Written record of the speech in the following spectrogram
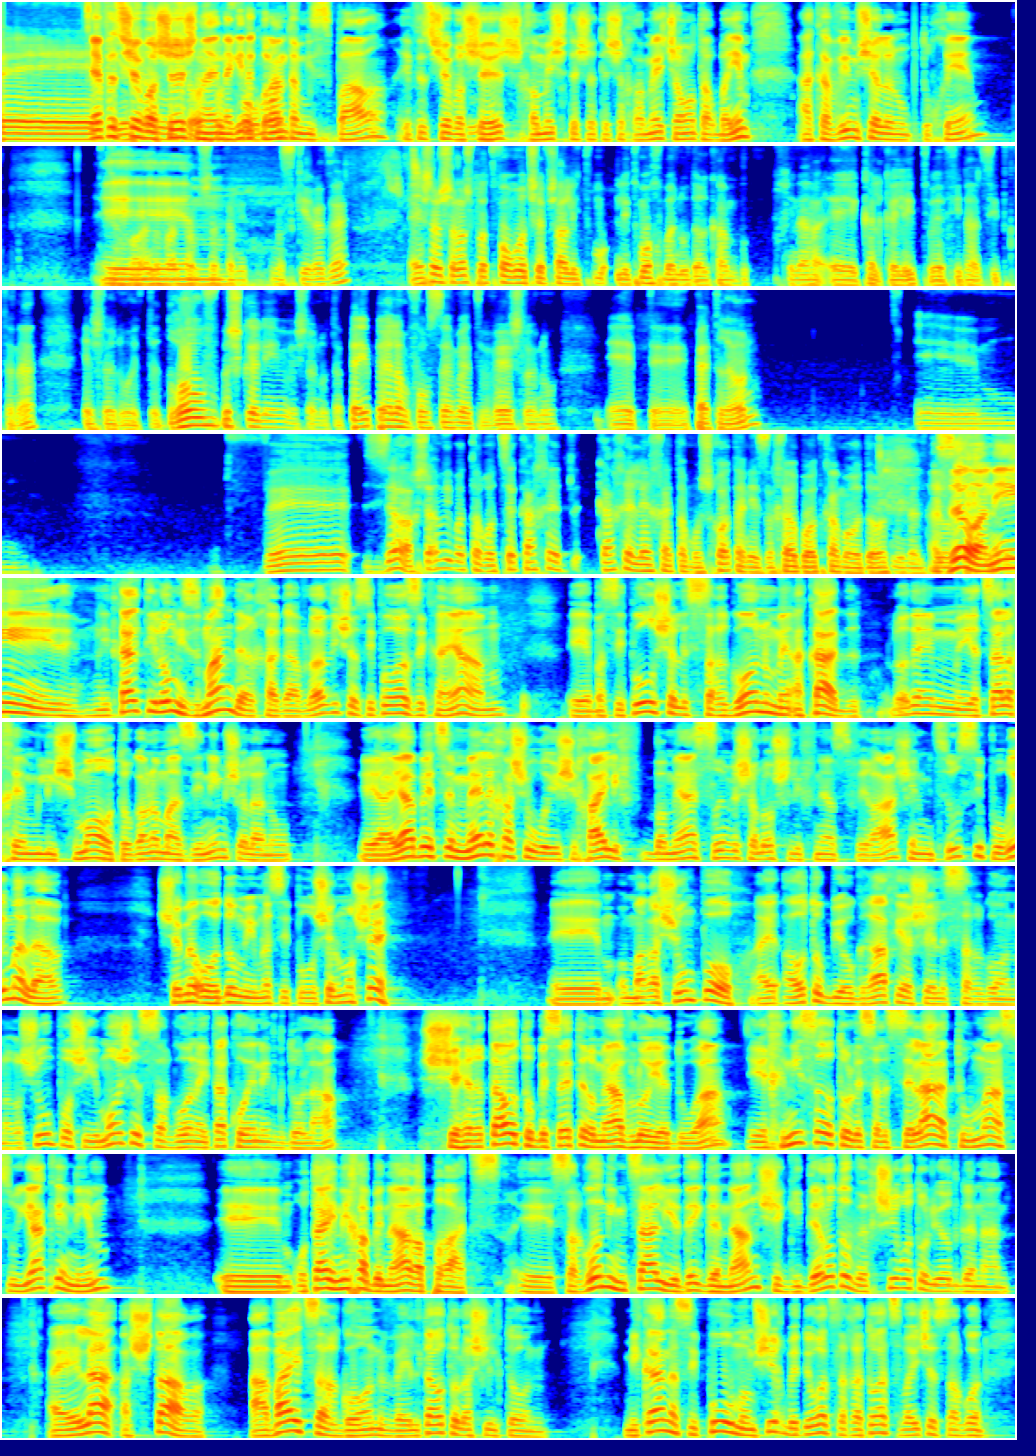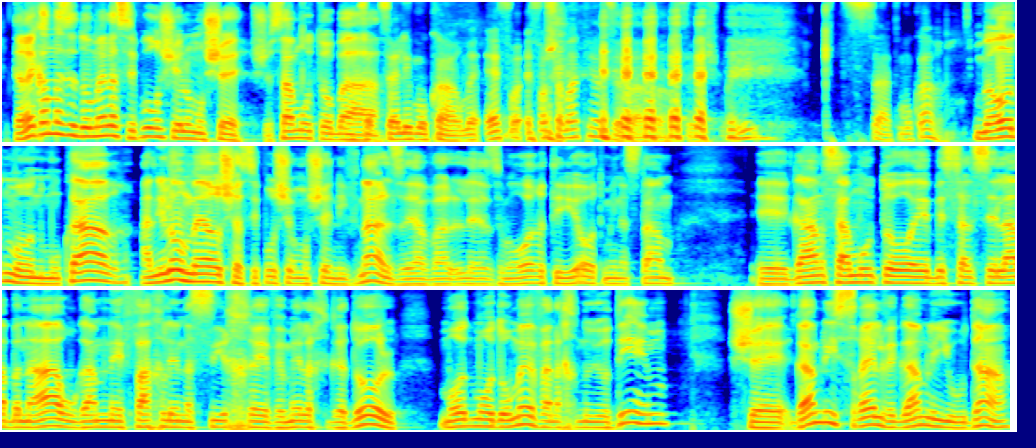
076, נגיד לכולם את המספר, 076, 5995, 940, הקווים שלנו פתוחים. נכון, נכון, שאתה מזכיר את זה. יש לנו שלוש פלטפורמות שאפשר לתמוך בנו דרכם מבחינה אה, כלכלית ופיננסית קטנה. יש לנו את הדרוב בשקלים, ויש לנו את הפייפל המפורסמת, ויש לנו את פטריון. וזהו, עכשיו אם אתה רוצה, קח אליך את המושכות, אני אזכר בעוד כמה הודעות מנהלתיות. אז זהו, אני נתקלתי לא מזמן, דרך אגב, לא ידעתי שהסיפור הזה קיים, אה, בסיפור של סרגון מעקד. לא יודע אם יצא לכם לשמוע אותו, גם למאזינים שלנו. אה, היה בעצם מלך אשורי שחי במאה ה-23 לפני הספירה, שנמצאו סיפורים עליו שמאוד דומים לסיפור של משה. אה, מה רשום פה? האוטוביוגרפיה של סרגון. רשום פה שאימו של סרגון הייתה כהנת גדולה, שהרתה אותו בסתר מאב לא ידוע, היא הכניסה אותו לסלסלה אטומה עשויה כנים, אה, אותה הניחה בנהר הפרץ. סרגון נמצא על ידי גנן שגידל אותו והכשיר אותו להיות גנן. האלה אשתר אהבה את סרגון והעלתה אותו לשלטון. מכאן הסיפור ממשיך בתיאור הצלחתו הצבאית של סרגון. תראה כמה זה דומה לסיפור של משה, ששמו אותו ב... מצלצל לי מוכר. איפה, איפה שמעתי על זה בעבר? זה נשמע לי קצת מוכר. מאוד מאוד מוכר. אני לא אומר שהסיפור של משה נבנה על זה, אבל אה, זה מעורר תהיות, מן הסתם. אה, גם שמו אותו אה, בסלסלה בנהר, הוא גם נהפך לנסיך ומלך גדול, מאוד מאוד דומה, ואנחנו יודעים שגם לישראל וגם ליהודה,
